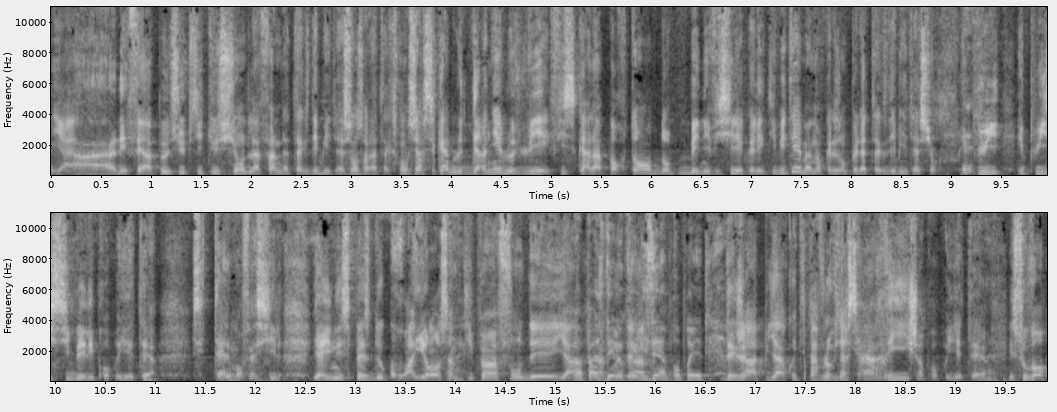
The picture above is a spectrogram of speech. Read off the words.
Il y a un effet un peu substitution de la fin de la taxe d'habitation sur la taxe foncière. C'est quand même le dernier levier fiscal important dont bénéficient les collectivités maintenant qu'elles ont payé la taxe d'habitation. Et puis, et puis cibler les propriétaires. C'est tellement facile. Il y a une espèce de croyance un petit peu infondée. Il y a on va pas se délocaliser un, propriétaire. Déjà, puis il y a un côté pavlovien, c'est un riche, un propriétaire. Et souvent,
